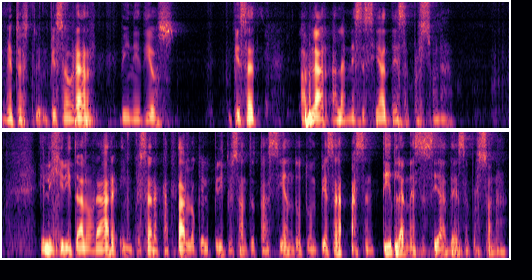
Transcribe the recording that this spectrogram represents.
Mientras tú empiezas a orar, viene Dios, empieza a hablar a la necesidad de esa persona. Ligerita al orar empezar a captar lo que el Espíritu Santo está haciendo, tú empiezas a sentir la necesidad de esa persona.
